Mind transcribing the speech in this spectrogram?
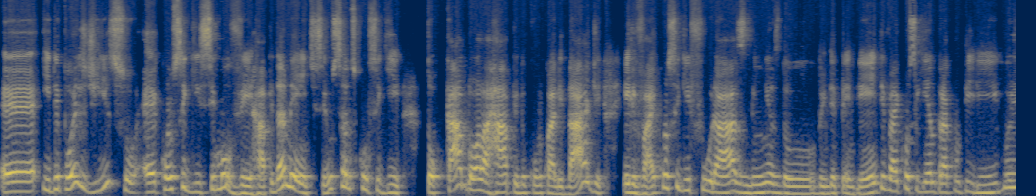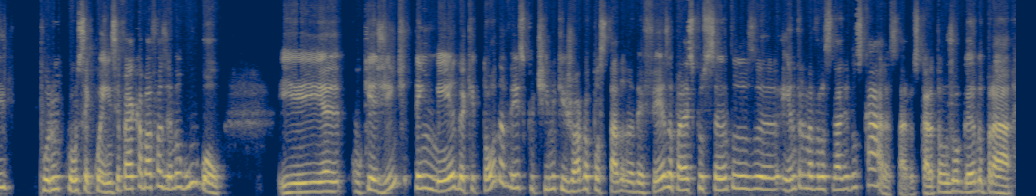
É, e depois disso, é conseguir se mover rapidamente. Se o Santos conseguir tocar a bola rápido com qualidade, ele vai conseguir furar as linhas do, do Independente, vai conseguir entrar com perigo e, por consequência, vai acabar fazendo algum gol. E é, o que a gente tem medo é que toda vez que o time que joga postado na defesa, parece que o Santos uh, entra na velocidade dos caras, sabe? Os caras estão jogando para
